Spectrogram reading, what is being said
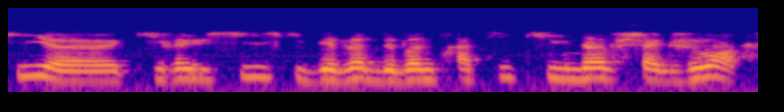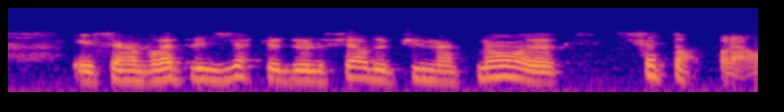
qui, euh, qui réussissent, qui développent de bonnes pratiques, qui innovent chaque jour. Et c'est un vrai plaisir que de le faire depuis maintenant euh, sept ans. Voilà,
